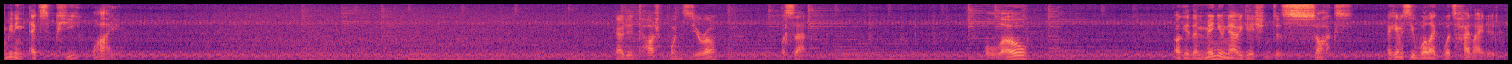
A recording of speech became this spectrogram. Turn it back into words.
I'm getting XP? Why? I did Tosh point zero? What's that? Hello? Okay, the menu navigation just sucks. I can't even see what like what's highlighted.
